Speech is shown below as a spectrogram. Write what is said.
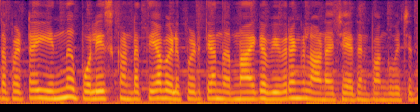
ബന്ധപ്പെട്ട് ഇന്ന് പോലീസ് കണ്ടെത്തിയ വെളിപ്പെടുത്തിയ നിർണായക വിവരങ്ങളാണ് ചേതൻ പങ്കുവച്ചത്.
